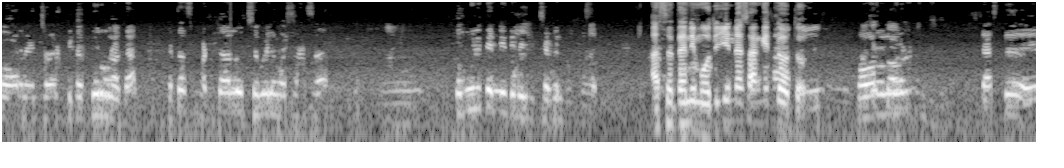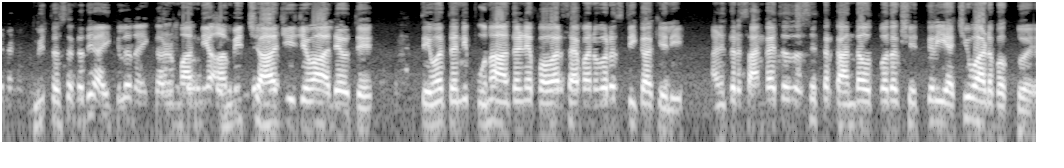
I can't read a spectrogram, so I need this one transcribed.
पवार यांच्यावर टीका करू नका. त्याचाच फटका लोकसभेला बसला असं कबुली त्यांनी दिलेली छगन भुजबळ. असं त्यांनी मोदीजींना सांगितलं होतं. पवारांवर जास्त मी तसं कधी ऐकलं नाही कारण माननीय अमित शहाजी जेव्हा आले होते तेव्हा त्यांनी पुन्हा आदरणीय पवार साहेबांवरच टीका केली. आणि जर सांगायचं असेल तर कांदा उत्पादक शेतकरी याची वाट बघतोय.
